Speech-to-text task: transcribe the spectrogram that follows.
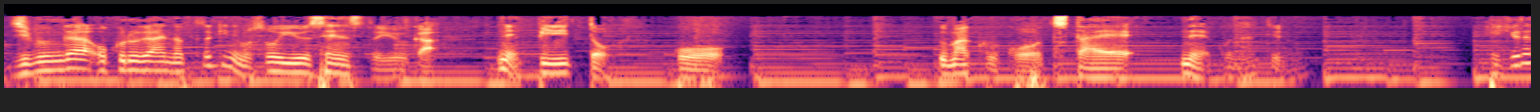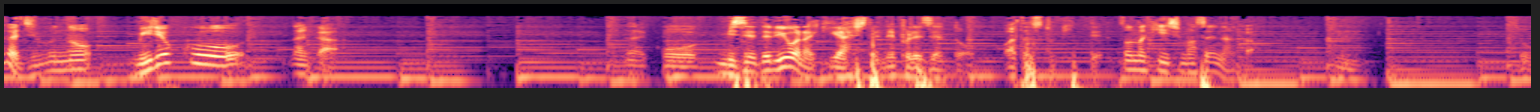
自分が送る側になった時にもそういうセンスというか、ね、ピリッと、こう、うまくこう伝え、ね、こうなんていうの？結局なんか自分の魅力をなんか、なんかこう見せてるような気がしてね、プレゼントを渡すときって。そんな気しません？なんか。うん。そう。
